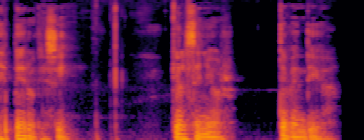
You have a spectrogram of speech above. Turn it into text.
Espero que sí. Que el Señor te bendiga.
